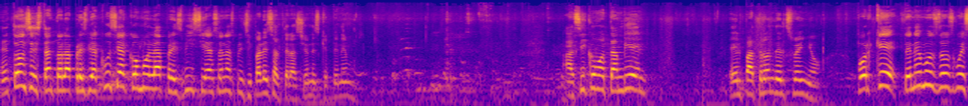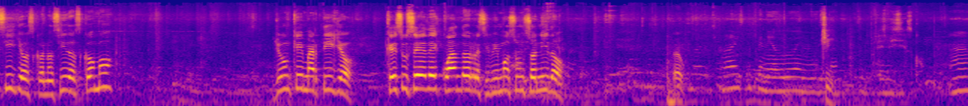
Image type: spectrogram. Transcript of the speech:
Entonces, tanto la presbiacusia como la presbicia son las principales alteraciones que tenemos. Así como también el patrón del sueño. ¿Por qué? Tenemos dos huesillos conocidos como yunque y martillo. ¿Qué sucede cuando recibimos un sonido? Oh, Ah, es que tenía duda en esta. Sí. Ah,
